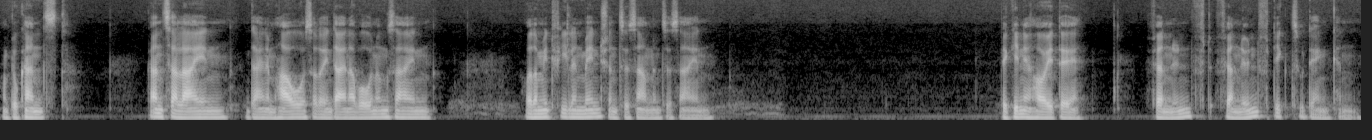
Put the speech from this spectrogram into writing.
Und du kannst ganz allein in deinem Haus oder in deiner Wohnung sein oder mit vielen Menschen zusammen zu sein. Beginne heute vernünftig zu denken.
